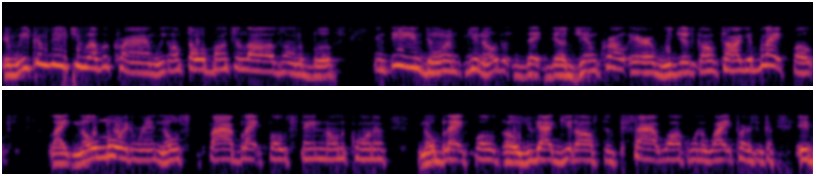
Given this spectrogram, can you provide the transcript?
if we convict you of a crime, we're going to throw a bunch of laws on the books. And then during, you know, the, the Jim Crow era, we just going to target black folks. Like no loitering, no five black folks standing on the corner, no black folks. Oh, you got to get off the sidewalk when a white person comes. If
